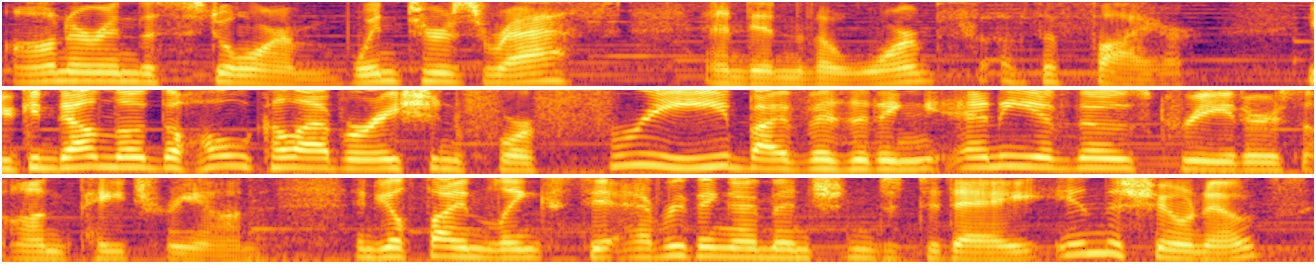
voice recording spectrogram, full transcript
Honor in the Storm, Winter's Wrath, and in the warmth of the fire. You can download the whole collaboration for free by visiting any of those creators on Patreon, and you'll find links to everything I mentioned today in the show notes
